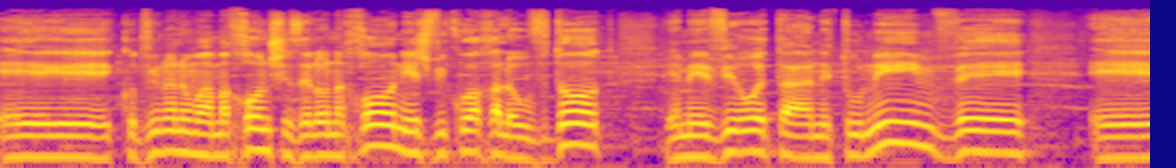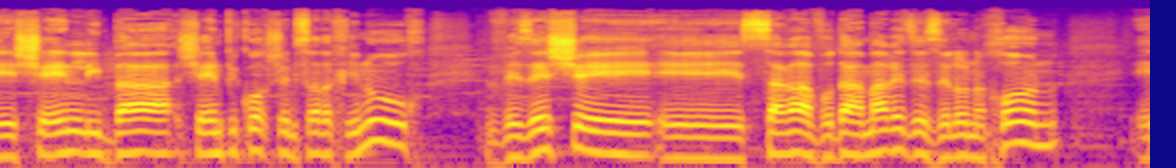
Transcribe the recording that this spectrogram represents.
אה, כותבים לנו מהמכון שזה לא נכון, יש ויכוח על העובדות, הם העבירו את הנתונים, ושאין אה, ליבה, שאין פיקוח של משרד החינוך, וזה ששר העבודה אמר את זה, זה לא נכון. אה,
